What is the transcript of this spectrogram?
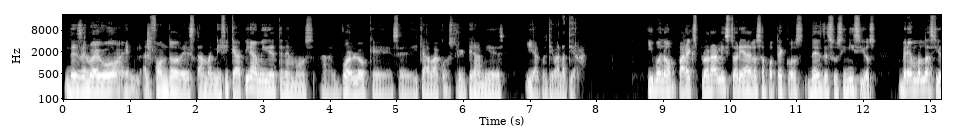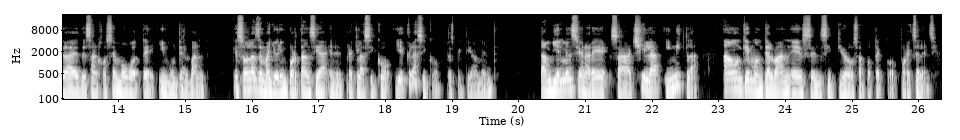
Desde luego, al fondo de esta magnífica pirámide tenemos al pueblo que se dedicaba a construir pirámides y a cultivar la tierra. Y bueno, para explorar la historia de los zapotecos desde sus inicios, veremos las ciudades de San José Mogote y Monte Albán, que son las de mayor importancia en el preclásico y el clásico, respectivamente. También mencionaré Saachila y Mitla, aunque Monte Albán es el sitio zapoteco por excelencia.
